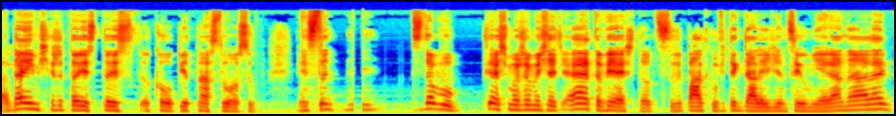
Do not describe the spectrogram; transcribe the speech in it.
Wydaje mi się, że to jest, to jest około 15 osób. Więc to znowu ktoś może myśleć, e, to wiesz, to z wypadków i tak dalej więcej umiera, no ale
